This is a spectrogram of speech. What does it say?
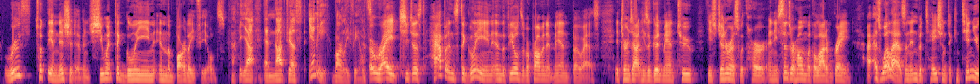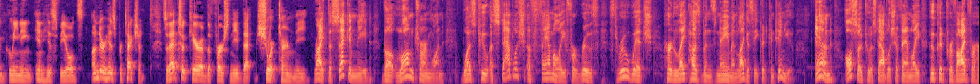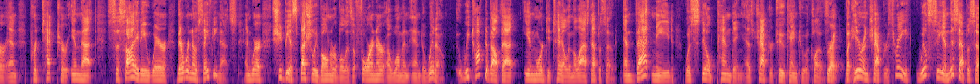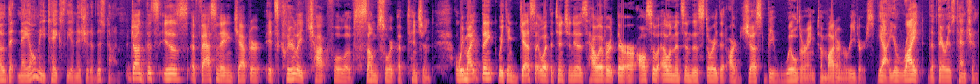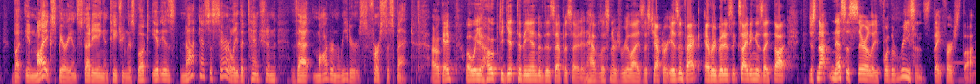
Ruth took the initiative and she went to glean in the barley fields. yeah, and not just any barley fields. Uh, right. She just happens to glean in the fields of a prominent man, Boaz. It turns out he's a good man too. He's generous with her and he sends her home with a lot of grain, uh, as well as an invitation to continue gleaning in his fields under his protection. So that took care of the first need, that short term need. Right. The second need, the long term one, was to establish a family for Ruth through which her late husband's name and legacy could continue, and also to establish a family who could provide for her and protect her in that society where there were no safety nets and where she'd be especially vulnerable as a foreigner, a woman, and a widow. We talked about that in more detail in the last episode. And that need was still pending as chapter 2 came to a close. Right. But here in chapter 3, we'll see in this episode that Naomi takes the initiative this time. John, this is a fascinating chapter. It's clearly chock full of some sort of tension. We might think we can guess at what the tension is. However, there are also elements in this story that are just bewildering to modern readers. Yeah, you're right that there is tension. But in my experience studying and teaching this book, it is not necessarily the tension that modern readers first suspect. Okay. Well, we hope to get to the end of this episode and have listeners realize this chapter is, in fact, every bit as exciting as they thought, just not necessarily for the reasons they first thought.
